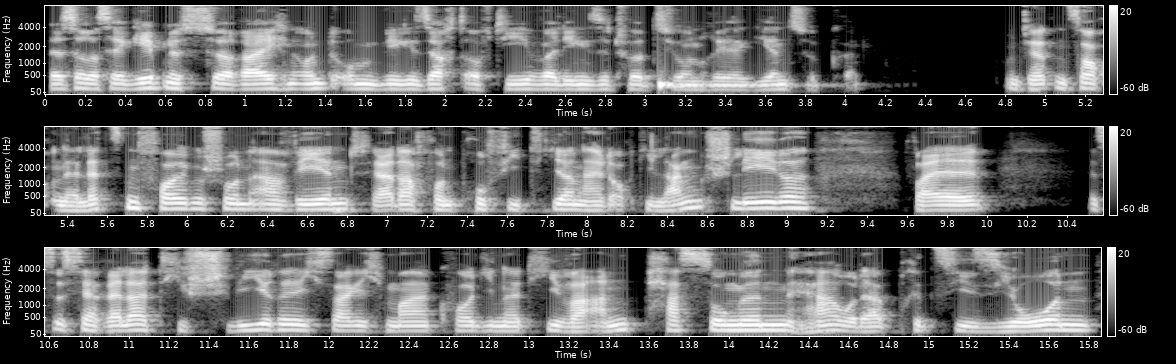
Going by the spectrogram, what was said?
besseres Ergebnis zu erreichen und um, wie gesagt, auf die jeweiligen Situationen reagieren zu können. Und wir hatten es auch in der letzten Folge schon erwähnt, ja, davon profitieren halt auch die Langschläge, weil es ist ja relativ schwierig, sage ich mal, koordinative Anpassungen ja, oder Präzision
